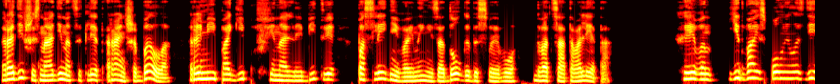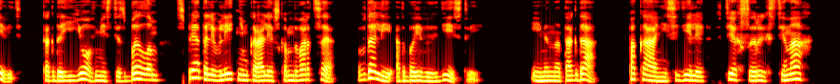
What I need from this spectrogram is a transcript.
Родившись на 11 лет раньше Белла, Реми погиб в финальной битве последней войны незадолго до своего двадцатого лета. Хейвен едва исполнилось девять, когда ее вместе с Беллом спрятали в летнем королевском дворце, вдали от боевых действий. Именно тогда, пока они сидели в тех сырых стенах,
